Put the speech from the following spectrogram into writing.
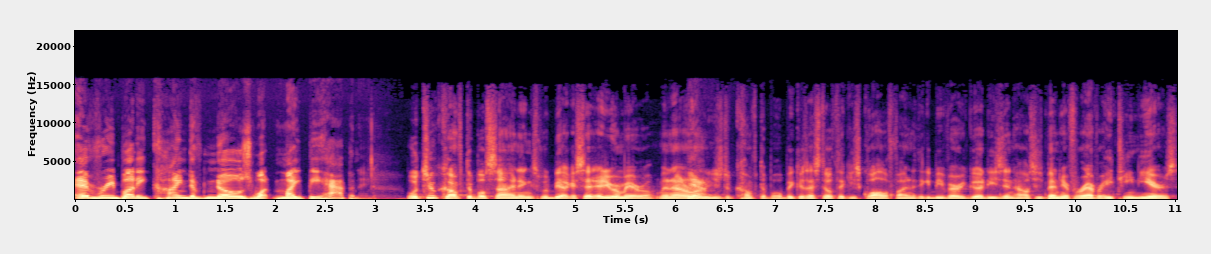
everybody kind of knows what might be happening. Well, two comfortable signings would be, like I said, Eddie Romero. And I don't Yeah. want to use the comfortable because I still think he's qualified. I think he'd be very good. He's in house. He's been here forever, 18 years.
